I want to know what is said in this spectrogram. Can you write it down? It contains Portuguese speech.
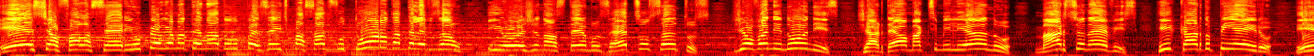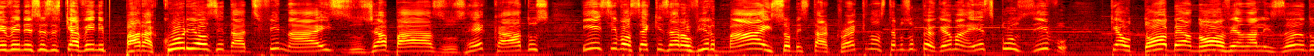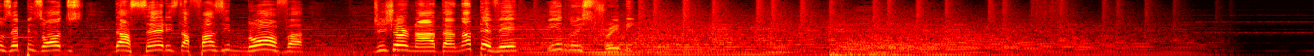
Este é o Fala Série, o programa antenado no presente, passado e futuro da televisão. E hoje nós temos Edson Santos, Giovanni Nunes, Jardel Maximiliano, Márcio Neves, Ricardo Pinheiro e Vinícius Schiavini para curiosidades finais, os jabás, os recados. E se você quiser ouvir mais sobre Star Trek, nós temos um programa exclusivo que é o Dobe a 9, analisando os episódios das séries da fase nova de jornada na TV e no streaming.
